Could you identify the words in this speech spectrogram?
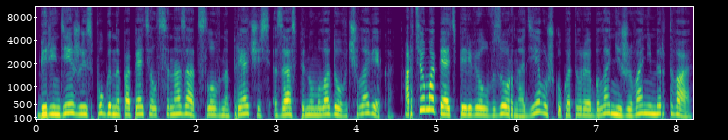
Берендей же испуганно попятился назад, словно прячась за спину молодого человека. Артем опять перевел взор на девушку, которая была ни жива, ни мертва.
